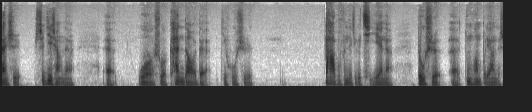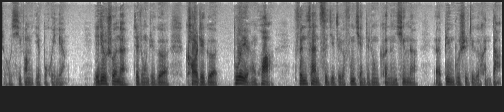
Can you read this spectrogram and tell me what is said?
但是实际上呢，呃，我所看到的几乎是大部分的这个企业呢，都是呃东方不亮的时候，西方也不会亮。也就是说呢，这种这个靠这个多元化分散自己这个风险这种可能性呢，呃，并不是这个很大。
